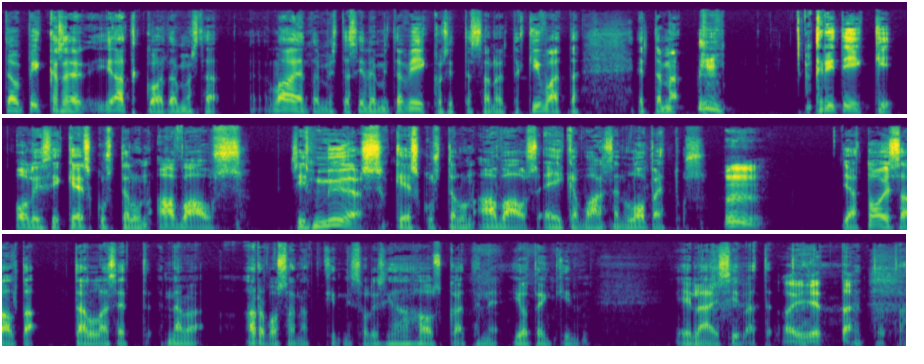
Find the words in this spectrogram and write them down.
tämä on pikkasen jatkoa tämmöistä laajentamista sille, mitä Viikko sitten sanoi, että kiva, että, että tämä kritiikki olisi keskustelun avaus, siis myös keskustelun avaus, eikä vaan sen lopetus. Mm. Ja toisaalta tällaiset nämä arvosanatkin, niin se olisi ihan hauskaa, että ne jotenkin eläisivät. Että, Ai että. että, tota,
